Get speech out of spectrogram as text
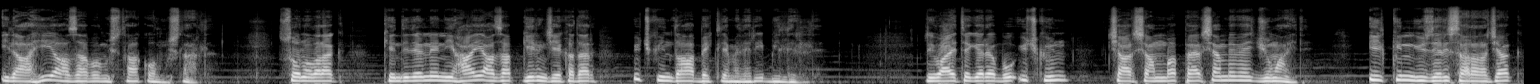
ilahi azaba müstahak olmuşlardı. Son olarak kendilerine nihai azap gelinceye kadar üç gün daha beklemeleri bildirildi. Rivayete göre bu üç gün çarşamba, perşembe ve cumaydı. İlk gün yüzleri sararacak,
